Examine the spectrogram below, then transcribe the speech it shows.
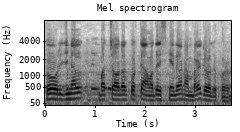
তো অরিজিনাল বাচ্চা অর্ডার করতে আমাদের স্ক্রিনে দেওয়া নাম্বারে যোগাযোগ করুন।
